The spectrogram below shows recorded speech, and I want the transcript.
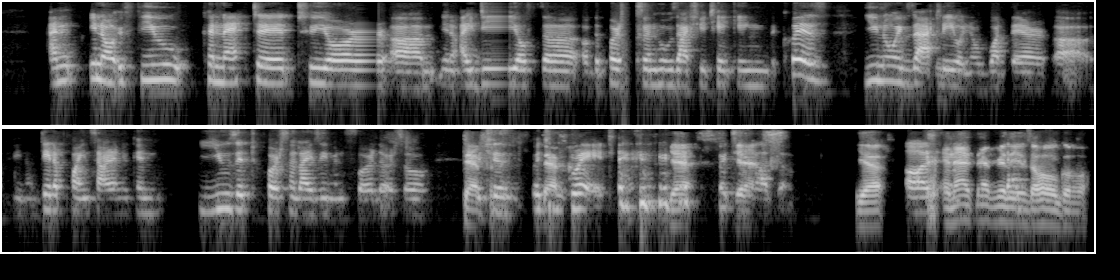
And, you know, if you connect it to your, um, you know, idea of the of the person who's actually taking the quiz, you know exactly you know what their uh, you know data points are and you can use it to personalize even further so definitely, which is which definitely. is great yes which yes. is awesome yeah awesome. and that that really is the whole goal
